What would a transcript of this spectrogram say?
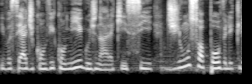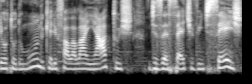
E você há de convir comigo, Snara, que se de um só povo ele criou todo mundo, que ele fala lá em Atos 17, 26,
